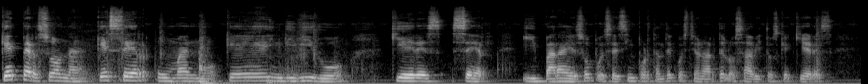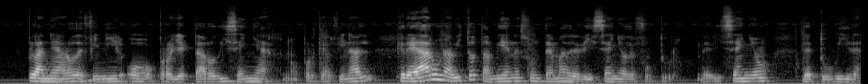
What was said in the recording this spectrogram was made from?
qué persona, qué ser humano, qué individuo quieres ser. Y para eso, pues es importante cuestionarte los hábitos que quieres planear o definir o proyectar o diseñar, ¿no? Porque al final crear un hábito también es un tema de diseño de futuro, de diseño de tu vida,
